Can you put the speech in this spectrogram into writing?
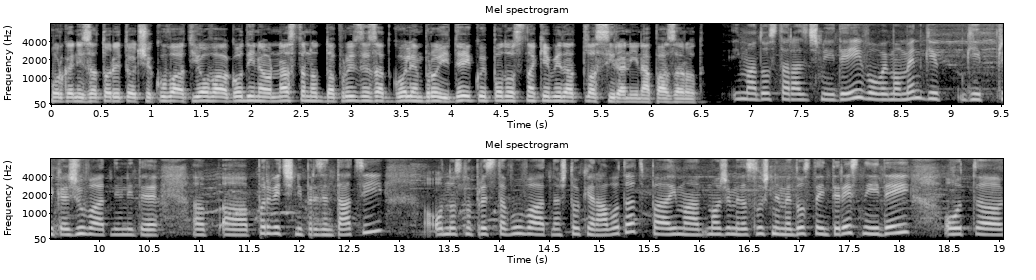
Организаторите очекуваат и оваа година од настанот да произлезат голем број идеи кои подоцна ќе бидат пласирани на пазарот има доста различни идеи. Во овој момент ги, ги прикажуваат нивните а, а, првични презентации, односно представуваат на што ќе работат, па има можеме да слушнеме доста интересни идеи од а,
